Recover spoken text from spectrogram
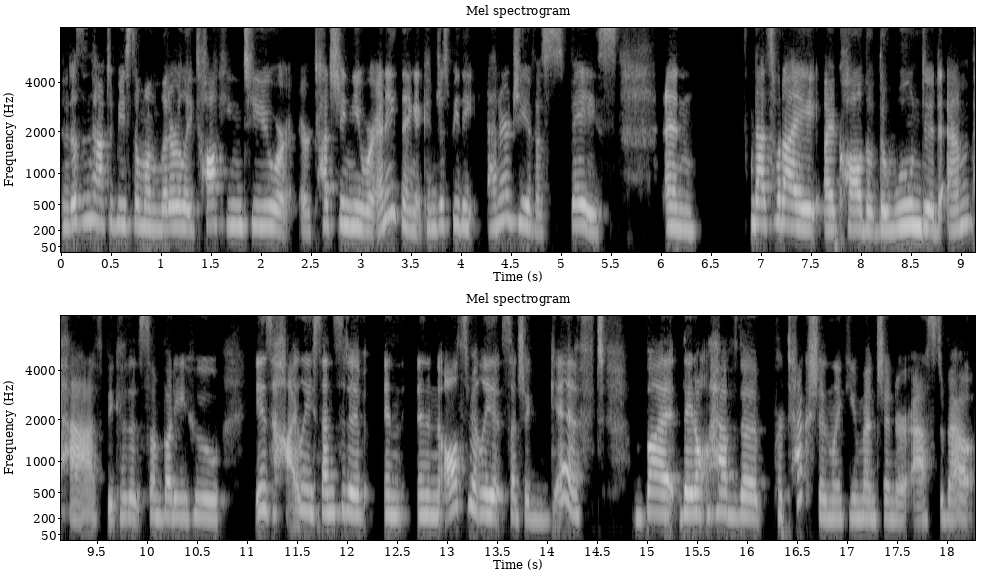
And it doesn't have to be someone literally talking to you or, or touching you or anything. It can just be the energy of a space. And that's what I, I call the, the wounded empath because it's somebody who is highly sensitive and, and ultimately it's such a gift, but they don't have the protection, like you mentioned or asked about,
